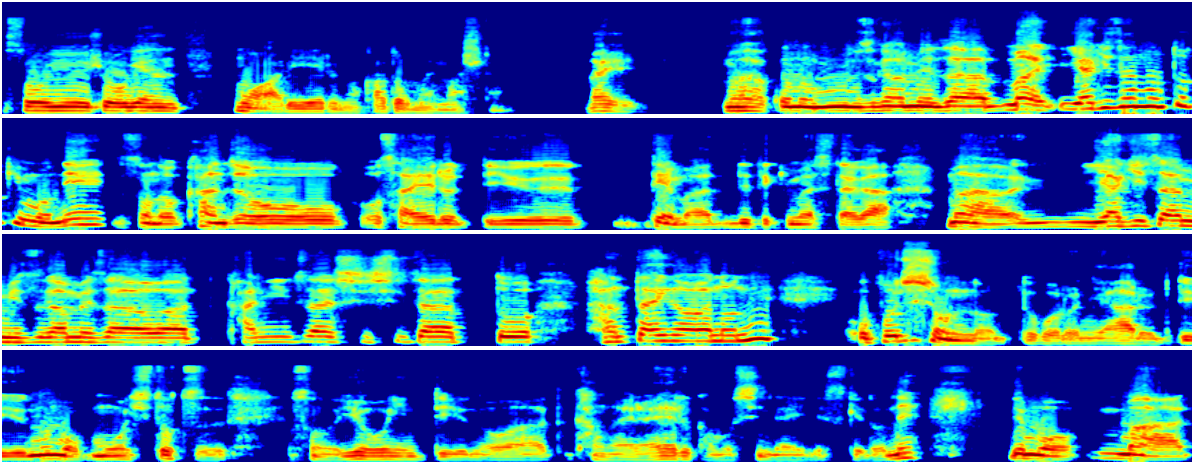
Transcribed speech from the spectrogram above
そういう表現もあり得るのかと思いました。はい。まあ、この水亀座、まあ、ヤギ座の時もね、その感情を抑えるっていうテーマ出てきましたが、まあ、ヤギ座、水亀座は、カニ座、獅子座と反対側のね、オポジションのところにあるっていうのももう一つ、その要因っていうのは考えられるかもしれないですけどね。でも、まあ、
